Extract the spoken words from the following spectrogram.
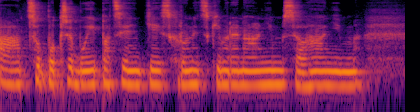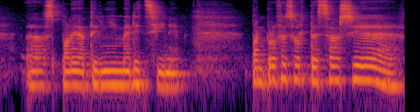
a co potřebují pacienti s chronickým renálním selháním eh, z paliativní medicíny. Pan profesor Tesař je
